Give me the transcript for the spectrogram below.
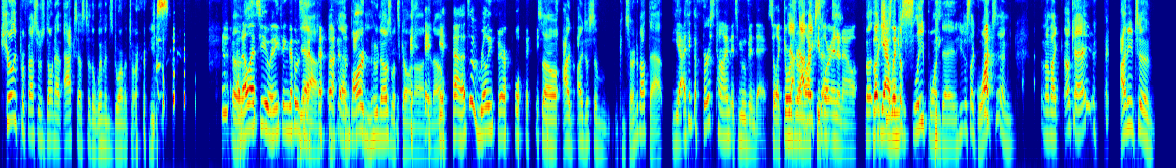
surely professors don't have access to the women's dormitories. At LSU, anything goes. yeah, at Barden, who knows what's going on, you know? yeah, that's a really fair point. So I I just am concerned about that. yeah, I think the first time it's move-in day, so like doors Yeah, are unlocked, people are in and out. But, But like yeah, she's when- like asleep one day and he just like walks in. And I'm like, okay. I need to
